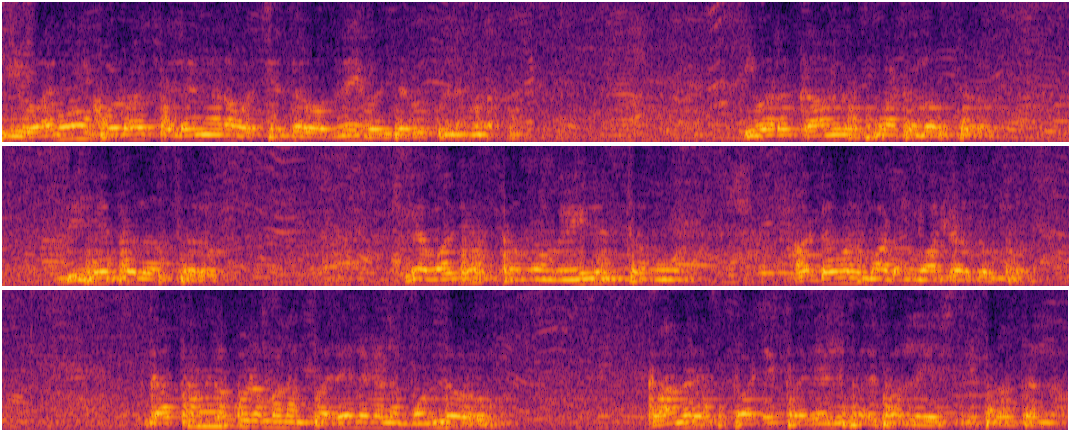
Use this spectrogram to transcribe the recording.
ఇవన్నీ కూడా తెలంగాణ వచ్చిన తర్వాతనే ఇవన్నీ జరుగుతుంది మనకు. ఇవాళ కాంగ్రెస్ పార్టీలు వస్తారు. బీజేపీలు వస్తారు. మేము అది ఇస్తాము మేము ఇస్తాము. అడ్డగోలు మాటలు మాట్లాడుతుంటాం. గతంలో కూడా మనం పదేళ్ళ కన్నా ముందు కాంగ్రెస్ పార్టీ పదేళ్ళు పరిపాలన చేసింది ఈ ప్రాంతంలో.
